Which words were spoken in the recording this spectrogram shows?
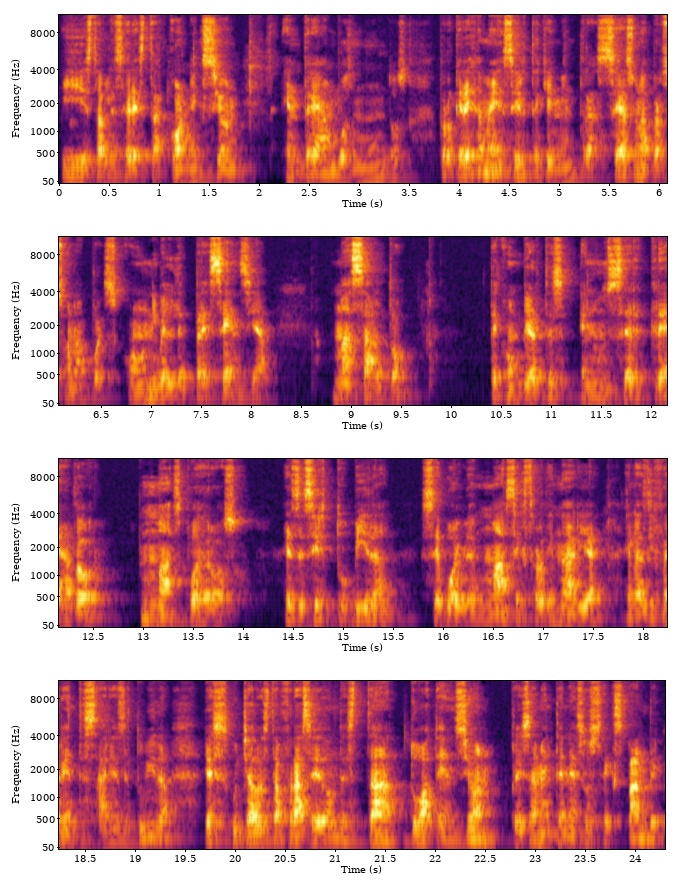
y establecer esta conexión entre ambos mundos. Porque déjame decirte que mientras seas una persona pues con un nivel de presencia más alto, te conviertes en un ser creador más poderoso. Es decir, tu vida se vuelve más extraordinaria en las diferentes áreas de tu vida. Ya has escuchado esta frase donde está tu atención, precisamente en eso se expande.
